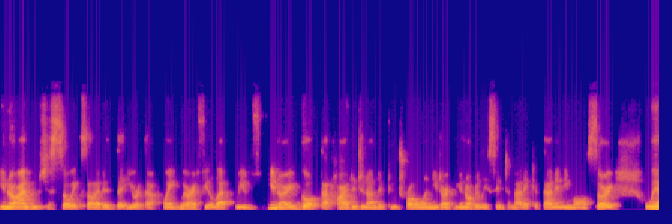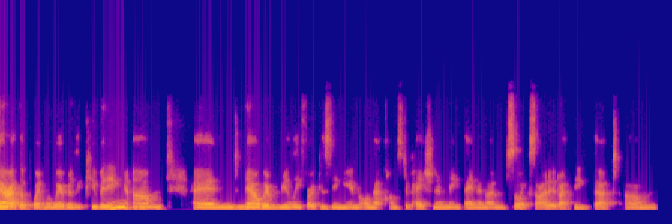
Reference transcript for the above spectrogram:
you know, I'm just so excited that you're at that point where I feel like we've, you know, got that hydrogen under control, and you don't, you're not really symptomatic at that anymore. So we're at the point where we're really pivoting, um, and now we're really focusing in on that constipation and methane, and I'm so excited. I think that. Um,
